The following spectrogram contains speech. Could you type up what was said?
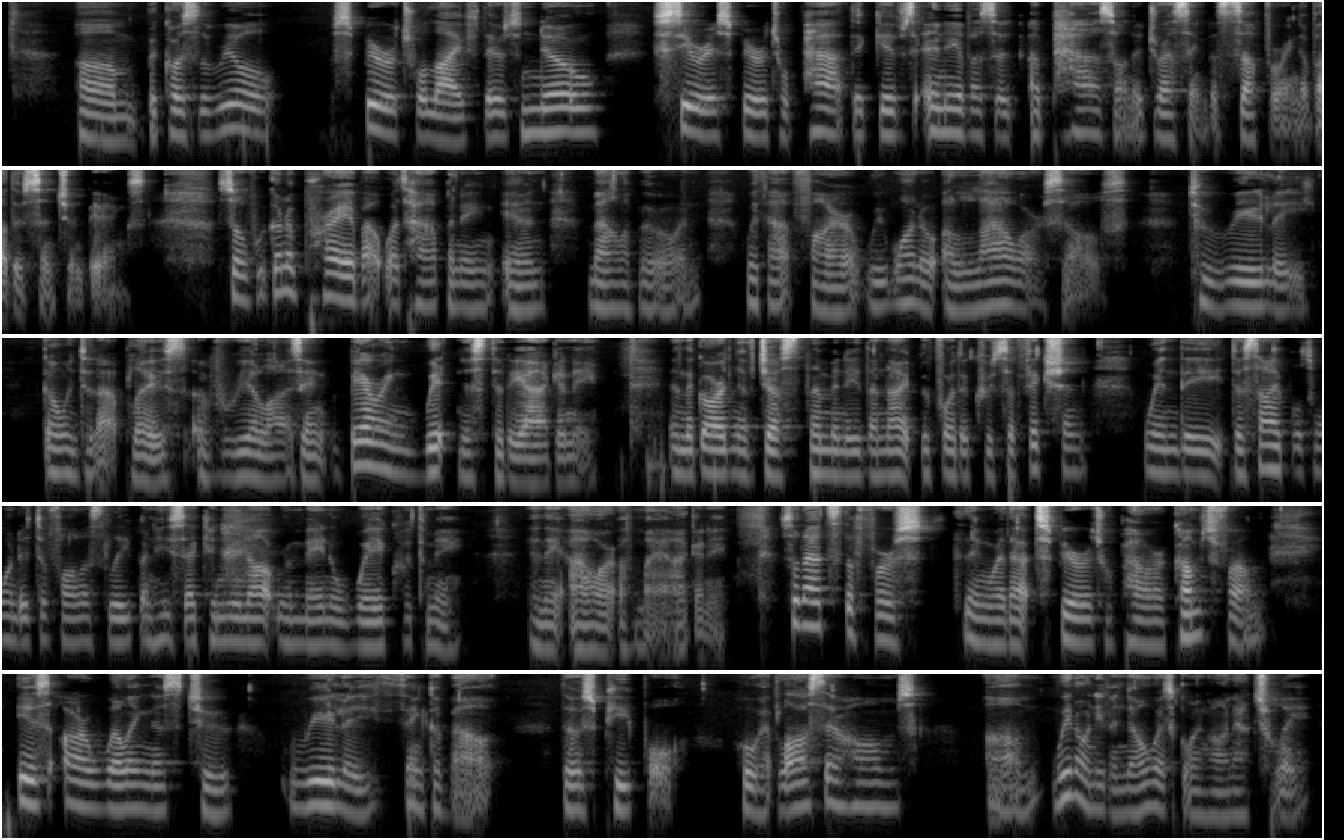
um, because the real spiritual life, there's no serious spiritual path that gives any of us a, a pass on addressing the suffering of other sentient beings. So, if we're going to pray about what's happening in Malibu and with that fire, we want to allow ourselves to really go into that place of realizing, bearing witness to the agony. In the Garden of Gethsemane, the night before the crucifixion, when the disciples wanted to fall asleep, and he said, Can you not remain awake with me in the hour of my agony? So that's the first thing where that spiritual power comes from, is our willingness to really think about those people who have lost their homes. Um, we don't even know what's going on actually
